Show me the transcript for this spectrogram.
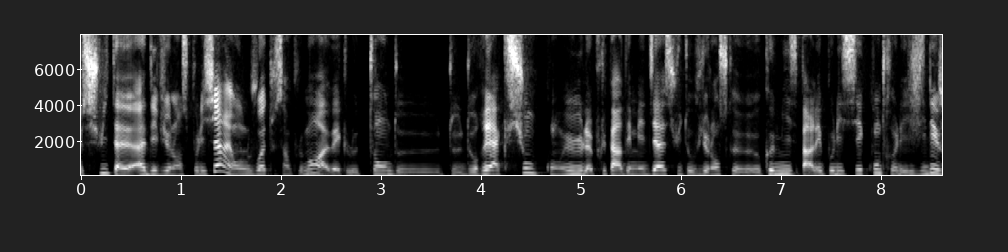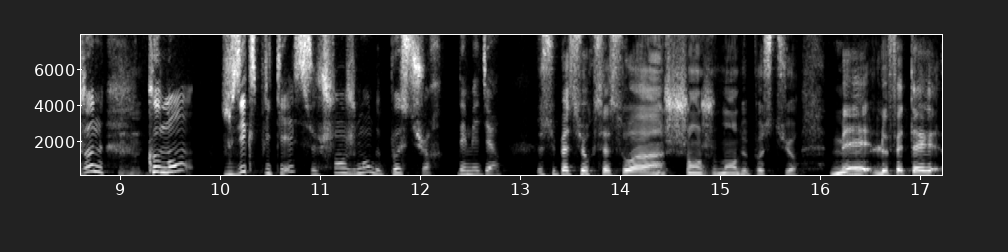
suite à, des violences policières. Et on le voit tout simplement avec le temps de, réaction qu'ont eu la plupart des médias suite aux violences commises par les policiers contre les Gilets jaunes. Mhm. Comment vous expliquez ce changement de posture des médias? Je ne suis pas sûr que ce soit un changement de posture. Mais le fait est,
